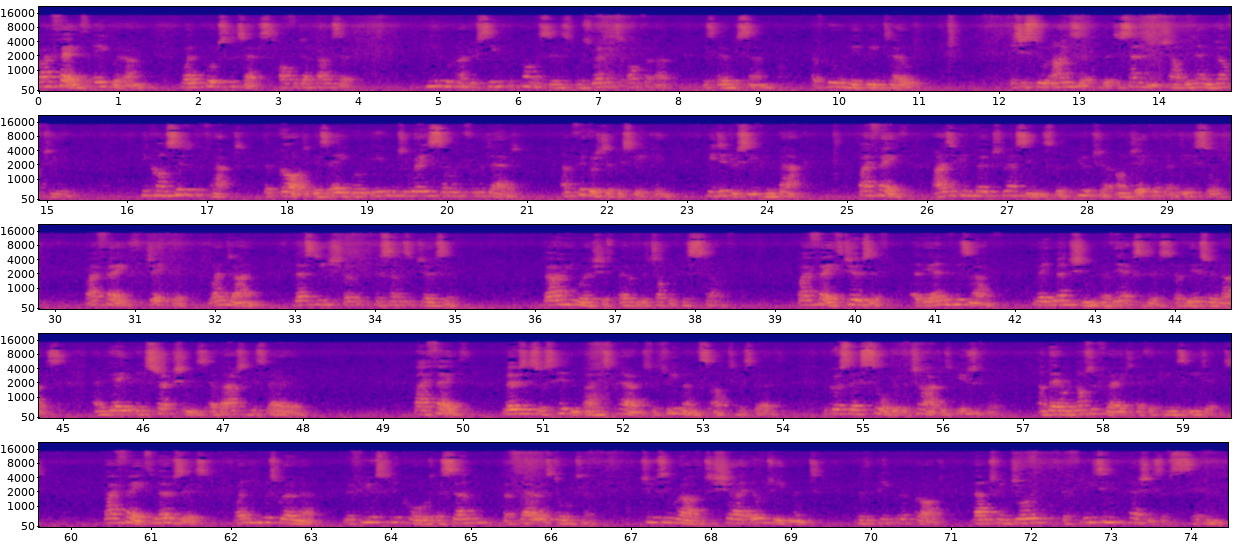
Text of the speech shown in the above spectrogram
By faith, Abraham, when test, offered up Isaac. He who had received the promises was ready to offer up his only son, of whom he had been told, It is through Isaac that descendants shall be named after you. He considered the fact that God is able even to raise someone from the dead, and figuratively speaking, he did receive him back. By faith, Isaac invoked blessings for the future on Jacob and Esau. By faith, Jacob, when dying, blessed each of the sons of Joseph, bowing worship over the top of his staff. By faith, Joseph, at the end of his life, made mention of the exodus of the Israelites and gave instructions about his burial. By faith, Moses was hidden by his parents for three months after his birth, because they saw that the child was beautiful, and they were not afraid of the king's edict. By faith, Moses, when he was grown up, refused to be called a son of Pharaoh's daughter, choosing rather to share ill treatment with the people of God than to enjoy the fleeting pleasures of sin.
